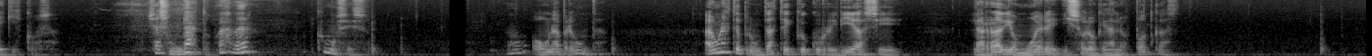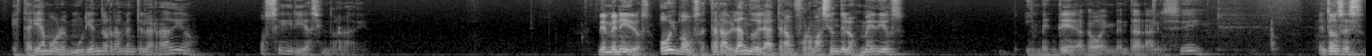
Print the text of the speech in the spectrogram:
X cosa. Ya es un dato. A ver, ¿cómo es eso? ¿No? O una pregunta. ¿Alguna vez te preguntaste qué ocurriría si la radio muere y solo quedan los podcasts? ¿Estaría mur- muriendo realmente la radio o seguiría siendo radio? Bienvenidos. Hoy vamos a estar hablando de la transformación de los medios. Inventé, acabo de inventar algo. Sí. Entonces,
